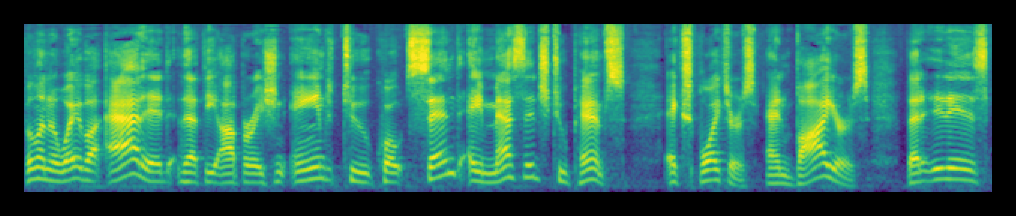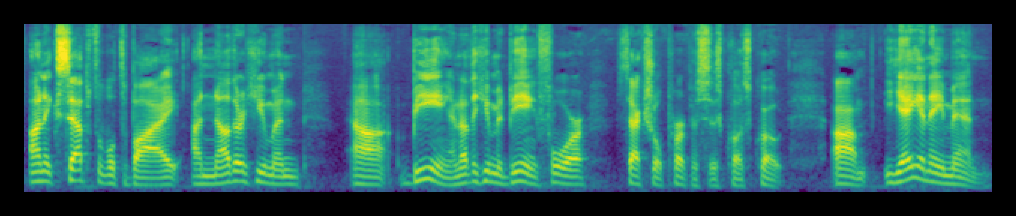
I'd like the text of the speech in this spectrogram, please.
Villanueva added that the operation aimed to, quote, send a message to pimps, exploiters, and buyers that it is unacceptable to buy another human uh, being, another human being for sexual purposes, close quote. Um, yay and amen.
